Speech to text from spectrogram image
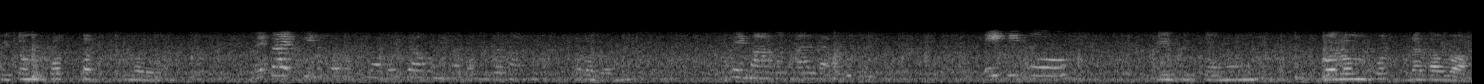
Pitumput, tatlo. May kahit pinukulong Kasi mga kakala. 82, 82. Walumput, dalawa.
